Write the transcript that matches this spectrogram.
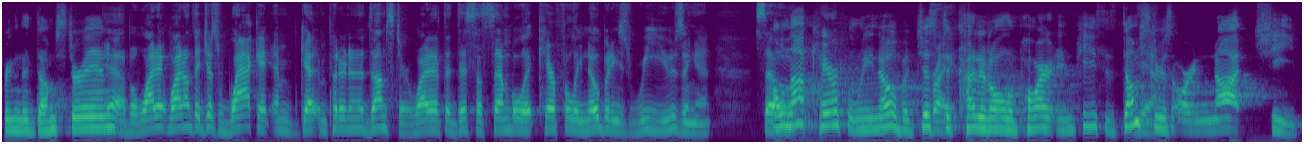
bring the dumpster in. Yeah, but why don't, why don't they just whack it and get and put it in a dumpster? Why do they have to disassemble it carefully? Nobody's reusing it. So, oh, not carefully, no, but just to cut it all apart in pieces. Dumpsters are not cheap.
